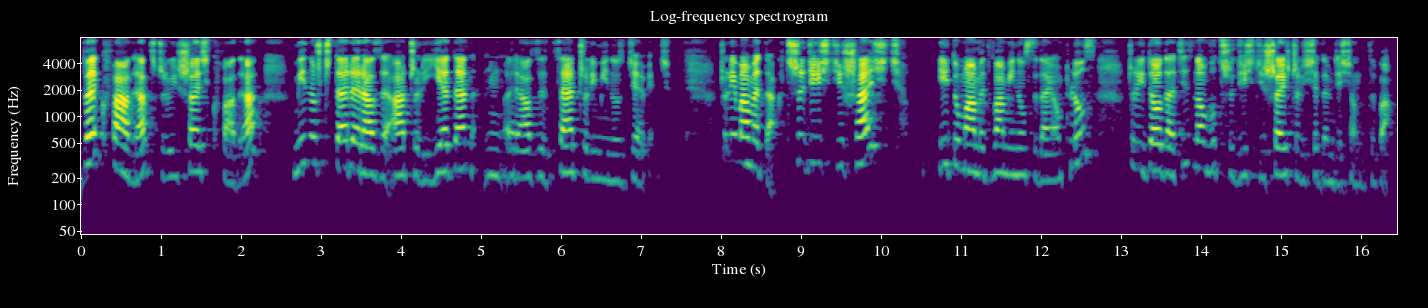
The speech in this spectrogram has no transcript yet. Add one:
b kwadrat, czyli 6 kwadrat, minus 4 razy a, czyli 1 mm, razy c, czyli minus 9. Czyli mamy tak, 36 i tu mamy dwa minusy dają plus, czyli dodać i znowu 36, czyli 72.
